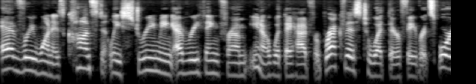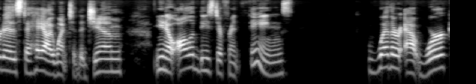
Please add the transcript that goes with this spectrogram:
everyone is constantly streaming everything from, you know, what they had for breakfast to what their favorite sport is to, hey, I went to the gym you know, all of these different things, whether at work,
